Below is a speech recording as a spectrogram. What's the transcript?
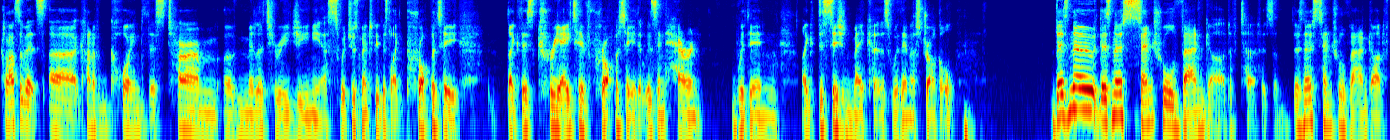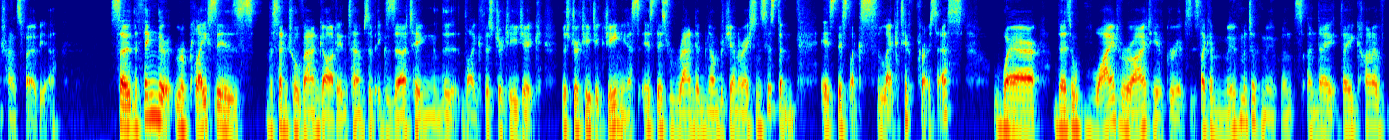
Clausewitz uh, kind of coined this term of military genius, which was meant to be this like property, like this creative property that was inherent within like decision makers within a struggle there's no there's no central vanguard of turfism. There's no central vanguard of transphobia. So the thing that replaces the central vanguard in terms of exerting the like the strategic the strategic genius is this random number generation system. It's this like selective process where there's a wide variety of groups. It's like a movement of movements, and they they kind of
